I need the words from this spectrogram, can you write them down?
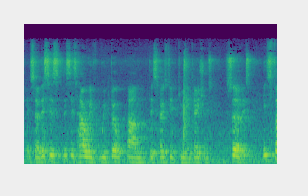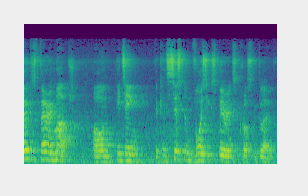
Okay, so this is, this is how we've, we've built um, this hosted communications service. It's focused very much on hitting the consistent voice experience across the globe.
